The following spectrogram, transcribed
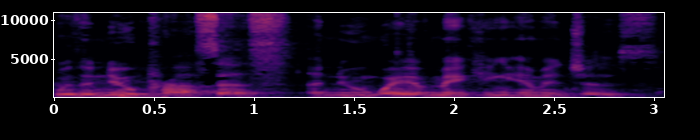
with a new process, a new way of making images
